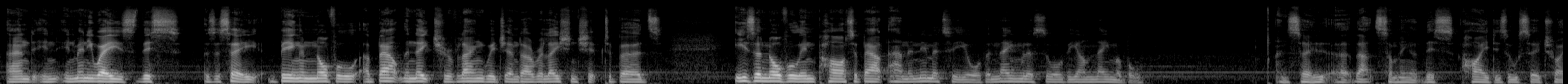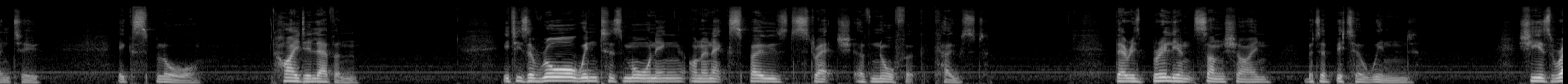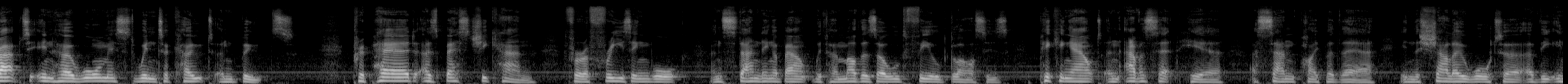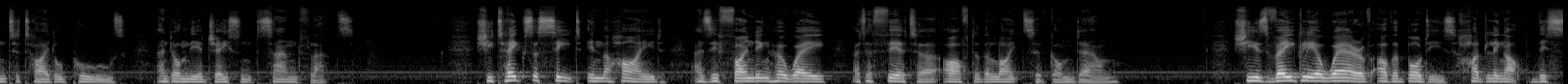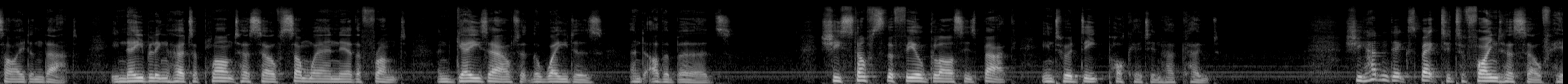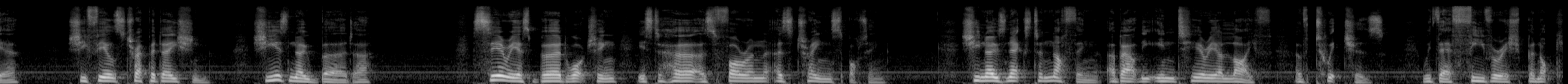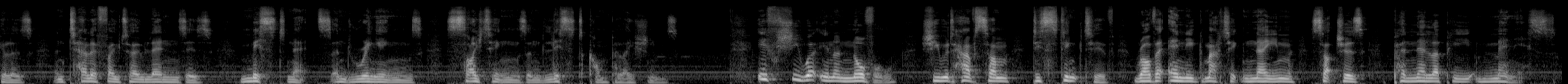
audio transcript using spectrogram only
and in, in many ways, this, as I say, being a novel about the nature of language and our relationship to birds, is a novel in part about anonymity or the nameless or the unnameable. And so uh, that's something that this hide is also trying to explore. Hide 11. It is a raw winter's morning on an exposed stretch of Norfolk coast. There is brilliant sunshine, but a bitter wind. She is wrapped in her warmest winter coat and boots, prepared as best she can for a freezing walk and standing about with her mother's old field glasses, picking out an avocet here, a sandpiper there, in the shallow water of the intertidal pools and on the adjacent sand flats. She takes a seat in the hide as if finding her way at a theatre after the lights have gone down. She is vaguely aware of other bodies huddling up this side and that, enabling her to plant herself somewhere near the front and gaze out at the waders and other birds. She stuffs the field glasses back into a deep pocket in her coat. She hadn't expected to find herself here. She feels trepidation. She is no birder. Serious bird watching is to her as foreign as train spotting. She knows next to nothing about the interior life of twitchers with their feverish binoculars and telephoto lenses, mist nets and ringings, sightings and list compilations. If she were in a novel, she would have some distinctive, rather enigmatic name such as Penelope Menace.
